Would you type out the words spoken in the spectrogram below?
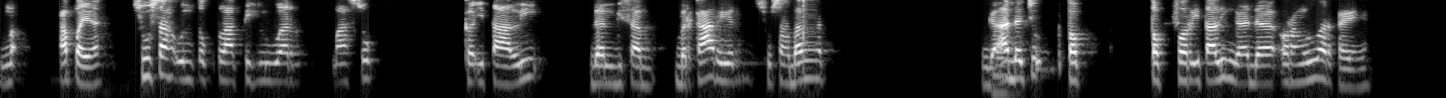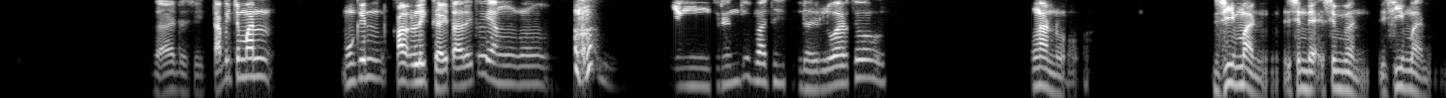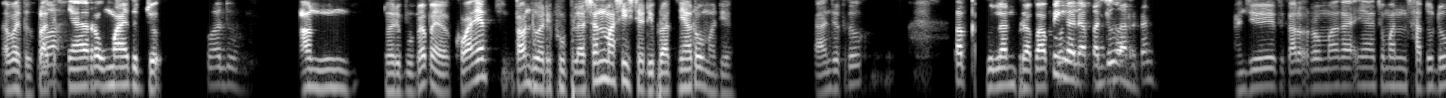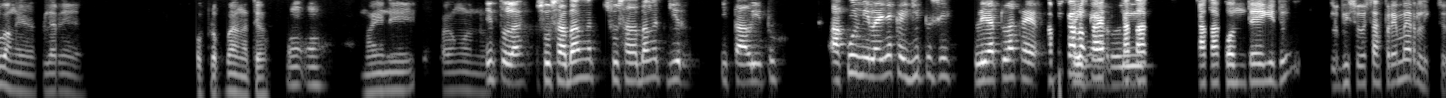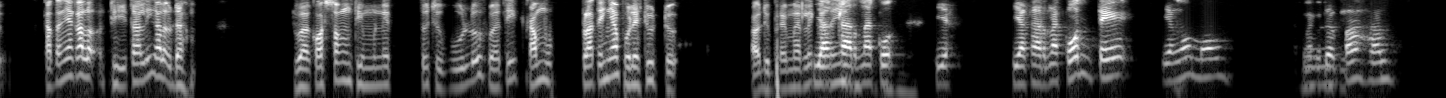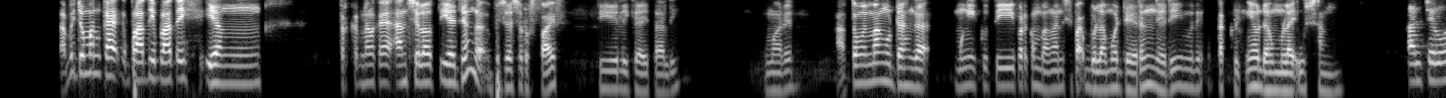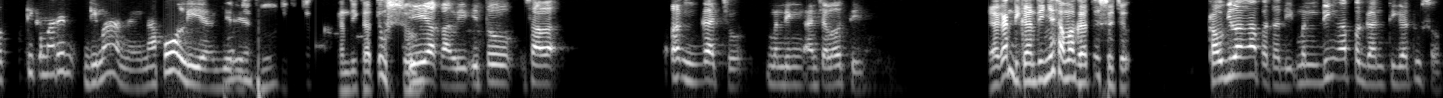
Hmm. apa ya? Susah untuk pelatih luar masuk ke Itali dan bisa berkarir, susah banget. Nggak Oh. ada cu top top 4 Itali nggak ada orang luar kayaknya. Nggak ada sih. Tapi cuman mungkin kalau Liga Italia itu yang yang keren tuh pelatih dari luar tuh nganu Ziman, Zindek Ziman, Ziman, apa itu? Pelatihnya Roma itu, Cuk. Waduh. Tahun 2000 berapa ya? Pokoknya tahun 2010-an masih jadi pelatihnya Roma dia. Anjir tuh Tapi- bulan berapa Tapi nggak dapat gelar kan? Anjir, kalau Roma kayaknya cuman satu doang ya gelarnya. ya. Goblok banget ya. Mm-mm. Main ini kalau ngono. Itulah susah banget, susah banget Gir. Itali itu. Aku nilainya kayak gitu sih. Lihatlah kayak Tapi kalau kayak kata kata Conte gitu lebih susah Premier League, Cuk. Katanya kalau di Italia kalau udah 2-0 di menit 70 berarti kamu pelatihnya boleh duduk. Kalau di Premier League Ya karena kok ya karena Conte yang ngomong. Karena Udah Conte. paham. Tapi cuman kayak pelatih-pelatih yang terkenal kayak Ancelotti aja nggak bisa survive di Liga Italia kemarin. Atau memang udah nggak mengikuti perkembangan sepak bola modern jadi taktiknya udah mulai usang. Ancelotti kemarin di mana ya? Napoli ya, ya? Ganti Gattuso. Iya kali itu salah Eh, enggak, Cuk. Mending Ancelotti. Ya kan digantinya sama Gattuso, Cuk. Kau bilang apa tadi? Mending apa ganti Gattuso?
